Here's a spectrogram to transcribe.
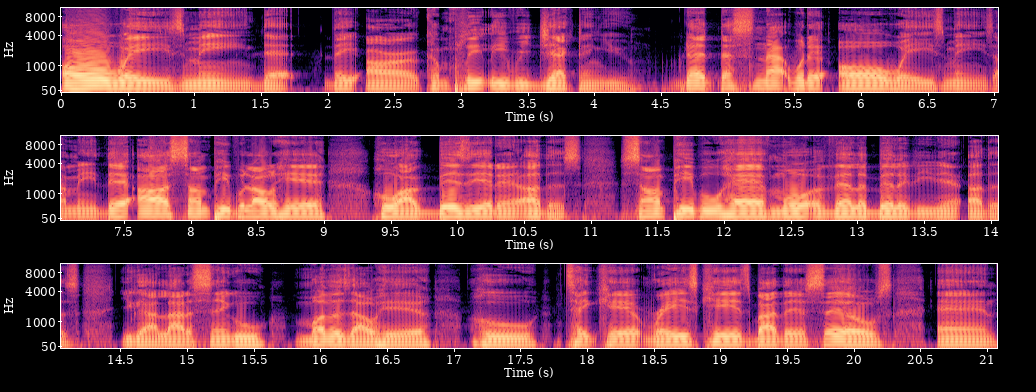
always mean that they are completely rejecting you. That that's not what it always means. I mean, there are some people out here who are busier than others. Some people have more availability than others. You got a lot of single mothers out here who take care, raise kids by themselves, and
